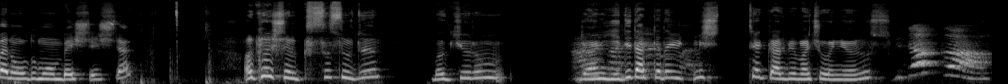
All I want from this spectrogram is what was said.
ben oldum 15'te işte. Arkadaşlar kısa sürdü. Bakıyorum yani 7 dakikada bitmiş. Tekrar bir maç oynuyoruz. Bir dakika.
